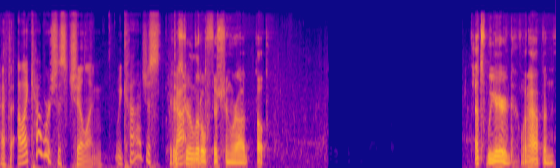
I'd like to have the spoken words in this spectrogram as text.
I, th- I like how we're just chilling. We kind of just Here's got. your little fishing rod. Oh. That's weird. What happened?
